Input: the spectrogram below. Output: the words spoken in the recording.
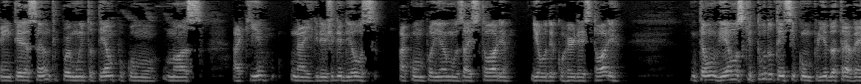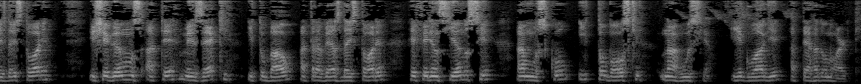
É interessante, por muito tempo, como nós aqui na Igreja de Deus acompanhamos a história e o decorrer da história, então vemos que tudo tem se cumprido através da história e chegamos até Mesec e Tubal através da história, referenciando-se a Moscou e Tobolsk na Rússia e Gog, a Terra do Norte.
